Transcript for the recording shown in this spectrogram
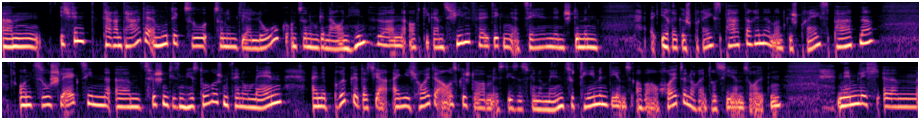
Ähm, ich finde, Tarantate ermutigt zu, zu einem Dialog und zu einem genauen Hinhören auf die ganz vielfältigen erzählenden Stimmen äh, ihrer Gesprächspartnerinnen und Gesprächspartner. Und so schlägt sie ähm, zwischen diesem historischen Phänomen eine Brücke, das ja eigentlich heute ausgestorben ist, dieses Phänomen, zu Themen, die uns aber auch heute noch interessieren sollten, nämlich ähm,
